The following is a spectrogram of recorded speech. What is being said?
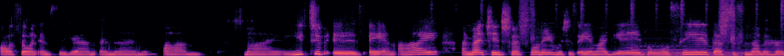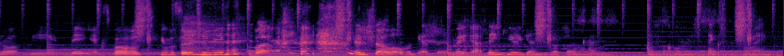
also on Instagram. And then um, my YouTube is AMI. I might change my full name, which is AMIDA, but we'll see. That's just another hurdle of me being exposed. People searching me, but inshallah we'll get there. But yeah, thank you again, Of course. Thanks for coming.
